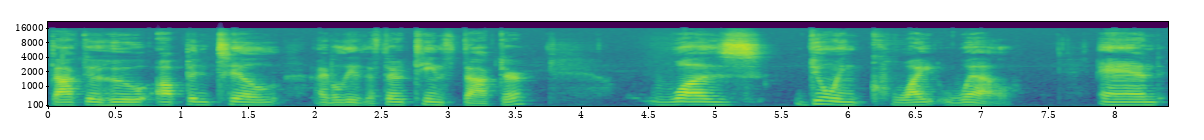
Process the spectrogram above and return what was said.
Doctor Who up until I believe the 13th Doctor was doing quite well. And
